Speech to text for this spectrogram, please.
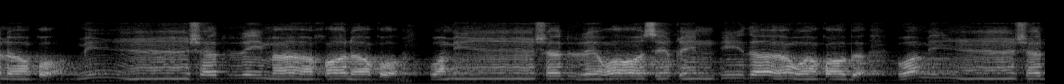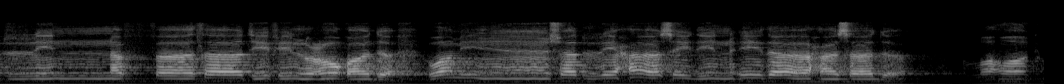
الفلق من شر ما خلق ومن شر غاسق إذا وقب ومن شر النفاثات في العقد ومن شر حاسد إذا حسد. الله أكبر.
